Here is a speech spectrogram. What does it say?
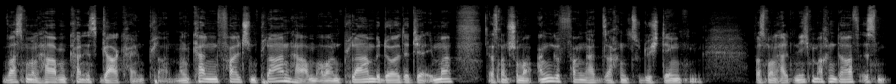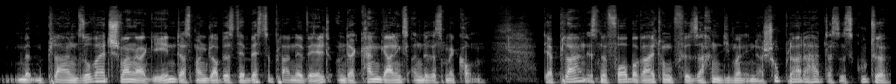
was man haben kann, ist gar kein Plan. Man kann einen falschen Plan haben, aber ein Plan bedeutet ja immer, dass man schon mal angefangen hat, Sachen zu durchdenken. Was man halt nicht machen darf, ist mit einem Plan so weit schwanger gehen, dass man glaubt, das ist der beste Plan der Welt und da kann gar nichts anderes mehr kommen. Der Plan ist eine Vorbereitung für Sachen, die man in der Schublade hat. Das ist gute,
